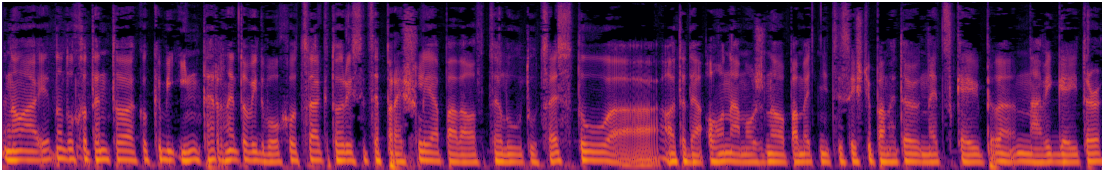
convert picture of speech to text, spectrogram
No a jednoducho tento ako keby internetový dôchodca, ktorý síce prešliapával v celú tú cestu a, a teda on a možno pamätníci si ešte pamätajú Netscape uh, Navigator,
